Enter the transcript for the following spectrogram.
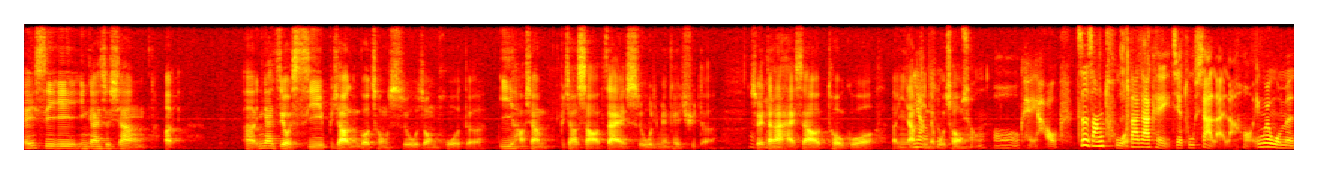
？ACE 应该是像呃呃，应该只有 C 比较能够从食物中获得，E 好像比较少在食物里面可以取得，所以大概还是要透过营养品的补充。哦，OK，好，这张图大家可以截图下来啦，哈，因为我们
